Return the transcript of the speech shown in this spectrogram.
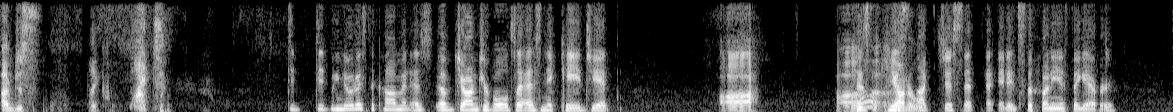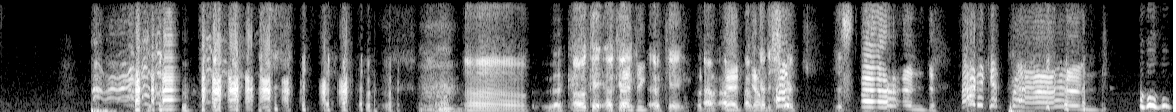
I'm just like, what? Did, did we notice the comment as of John Travolta as Nick Cage yet? Ah, ah. Because Keanu Locke just said that, and it's the funniest thing ever. Uh, okay, okay, okay. But I've, I've, I've got to jump- share this. Banned! How to get banned? Well,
